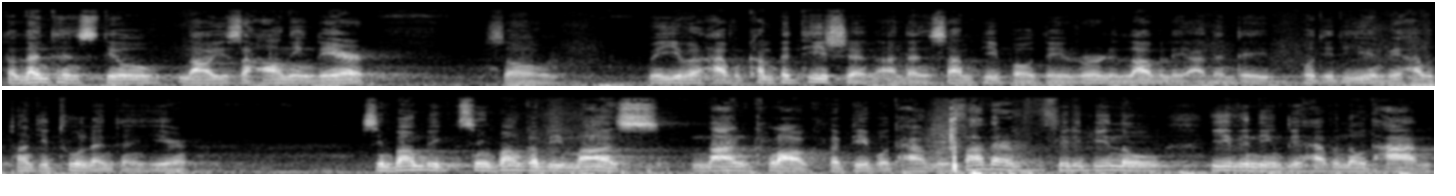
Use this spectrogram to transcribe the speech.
the lantern still now is hanging there. So we even have a competition, and then some people they really lovely, and then they put it in. We have 22 lantern here. Simbang Gabi Mass, 9 o'clock, the people tell me, Father, Filipino evening, they have no time.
